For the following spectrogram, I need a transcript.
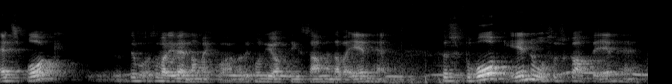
Et språk, var, så var de venner med hverandre. De kunne gjøre ting sammen. Det var enhet. Så språk er noe som skaper enhet.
